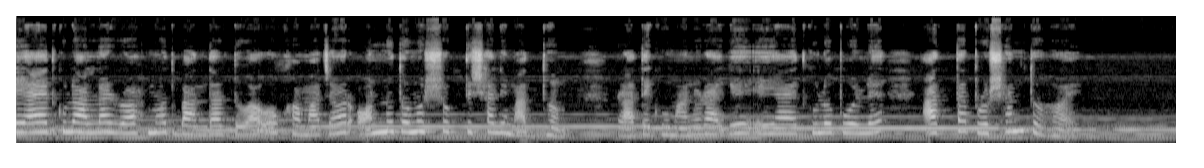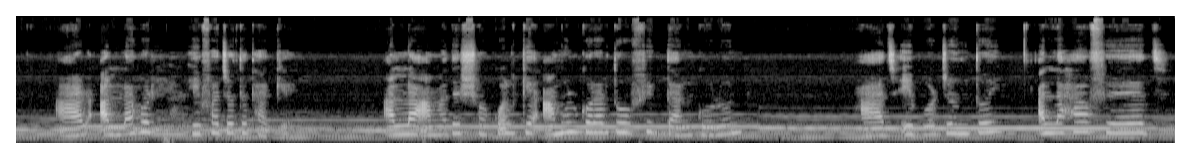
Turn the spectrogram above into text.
এই আয়াতগুলো আল্লাহর রহমত, বান্দার দোয়া ও ক্ষমা চাওয়ার অন্যতম শক্তিশালী মাধ্যম। রাতে ঘুমানোর আগে এই আয়াতগুলো পড়লে আত্মা প্রশান্ত হয় আর আল্লাহর হেফাজতে থাকে। আল্লাহ আমাদের সকলকে আমল করার তৌফিক দান করুন। আজ এ পর্যন্তই। আল্লাহ হাফেজ।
